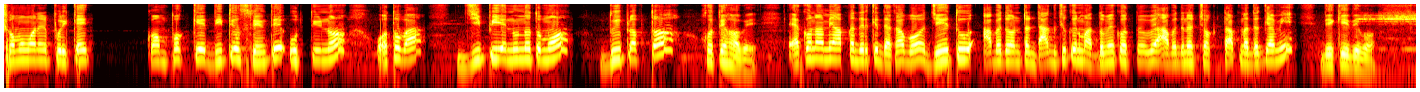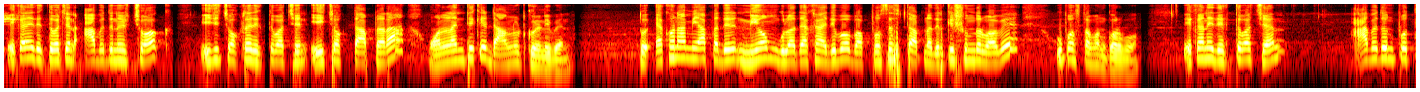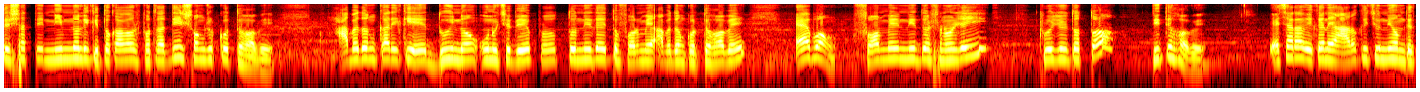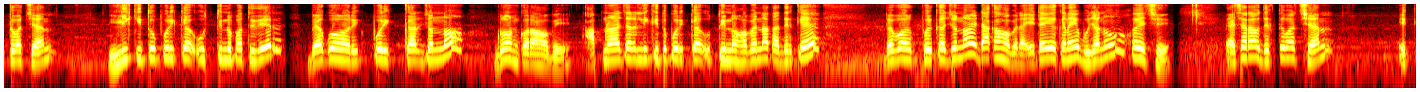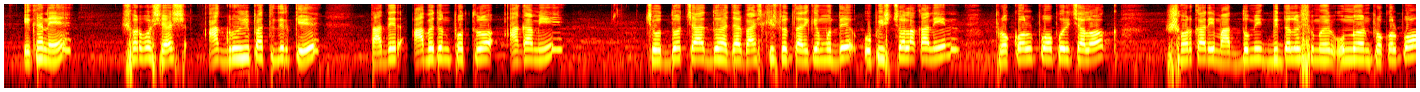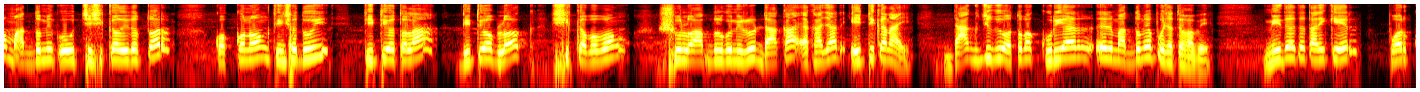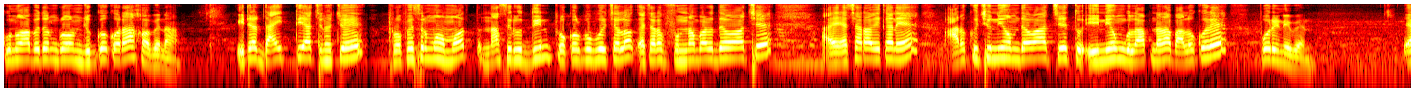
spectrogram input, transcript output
সমমানের পরীক্ষায় কমপক্ষে দ্বিতীয় শ্রেণীতে উত্তীর্ণ অথবা জিপিএ ন্যূনতম দুই প্রাপ্ত হতে হবে। এখন আমি আপনাদেরকে দেখাবো, যেহেতু আবেদনটা ডাকযোগের মাধ্যমে করতে হবে, আবেদনের চকটা আপনাদেরকে আমি দেখিয়ে দেব। এখানে দেখতে পাচ্ছেন আবেদনের চক। এই যে চকটা দেখতে পাচ্ছেন, এই চকটা আপনারা অনলাইন থেকে ডাউনলোড করে নেবেন। তো এখন আমি আপনাদের নিয়মগুলো দেখায় দেব বা প্রসেসটা আপনাদেরকে সুন্দরভাবে উপস্থাপন করব। এখানে দেখতে পাচ্ছেন আবেদনপত্রের সাথে নিম্নলিখিত কাগজপত্রাদি সংযোগ করতে হবে আবেদনকারীকে দুই নং অনুচ্ছেদে প্রদত্ত নির্ধারিত ফর্মে আবেদন করতে হবে এবং ফর্মের নির্দেশনা অনুযায়ী প্রয়োজনীয় তথ্য দিতে হবে এছাড়াও এখানে আরও কিছু নিয়ম দেখতে পাচ্ছেন, লিখিত পরীক্ষায় উত্তীর্ণ প্রার্থীদের ব্যবহারিক পরীক্ষার জন্য গ্রহণ করা হবে। আপনারা যারা লিখিত পরীক্ষায় উত্তীর্ণ হবে না, তাদেরকে ব্যবহারিক পরীক্ষার জন্য ডাকা হবে না। এটাই এখানে বোঝানো হয়েছে। এছাড়াও দেখতে পাচ্ছেন এখানে সর্বশেষ আগ্রহী প্রার্থীদেরকে তাদের আবেদনপত্র আগামী চোদ্দ চার দু হাজার বাইশ খ্রিস্ট তারিখের মধ্যে অফিস চলাকালীন প্রকল্প পরিচালক, সরকারি মাধ্যমিক বিদ্যালয়সমূহের উন্নয়ন প্রকল্প, মাধ্যমিক ও উচ্চশিক্ষা অধিদপ্তর, কক্ষ নং তিনশো দুই, তৃতীয় তলা দ্বিতীয় ব্লক শিক্ষা ভবন ষোলো আব্দুল গনি রোড, ঢাকা, এক হাজার এই ঠিকানায় ডাকযোগে অথবা কুরিয়ারের মাধ্যমে পৌঁছাতে হবে। নির্ধারিত তারিখের পর কোনো আবেদন গ্রহণযোগ্য করা হবে না। এটার দায়িত্বে আছেন হচ্ছে প্রফেসর মোহাম্মদ নাসির উদ্দিন, প্রকল্প পরিচালক এছাড়াও ফোন নাম্বার দেওয়া আছে। এছাড়াও এখানে আরও কিছু নিয়ম দেওয়া আছে, তো এই নিয়মগুলো আপনারা ভালো করে পড়ে নেবেন।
